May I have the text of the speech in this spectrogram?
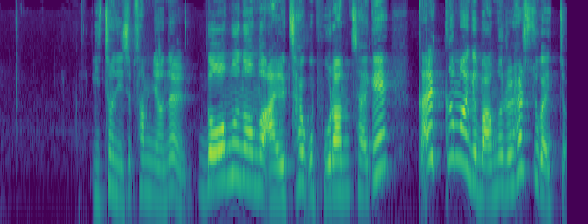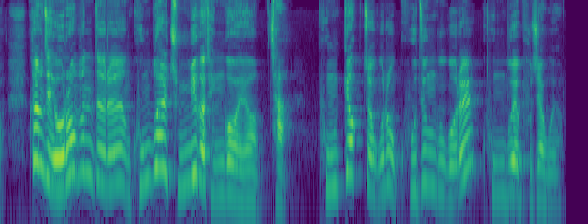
2023년을 너무너무 알차고 보람차게 깔끔하게 마무리를 할 수가 있죠. 그럼 이제 여러분들은 공부할 준비가 된 거예요. 자, 본격적으로 고등국어를 공부해 보자고요.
